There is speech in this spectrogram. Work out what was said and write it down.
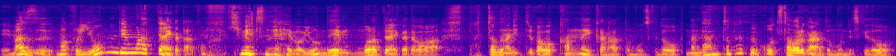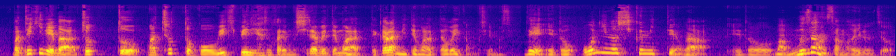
えまず、まあ、これ読んでもらってない方この「鬼滅の刃」を読んでもらってない方は全く何言ってるか分かんないかなと思うんですけど、まあ、なんとなくこう伝わるかなと思うんですけど、まあ、できればちょっと、まあ、ちょっとこうウィキペディアとかでも調べてもらってから見てもらった方がいいかもしれません。で、えっと、鬼の仕組みっていうのが、えっとまあ、無惨様がいるんですよ。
